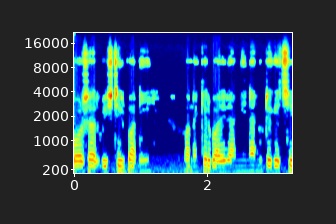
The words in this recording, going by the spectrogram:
বর্ষার বৃষ্টির পানি অনেকের বাড়ির আঙিনায় উঠে গেছে।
